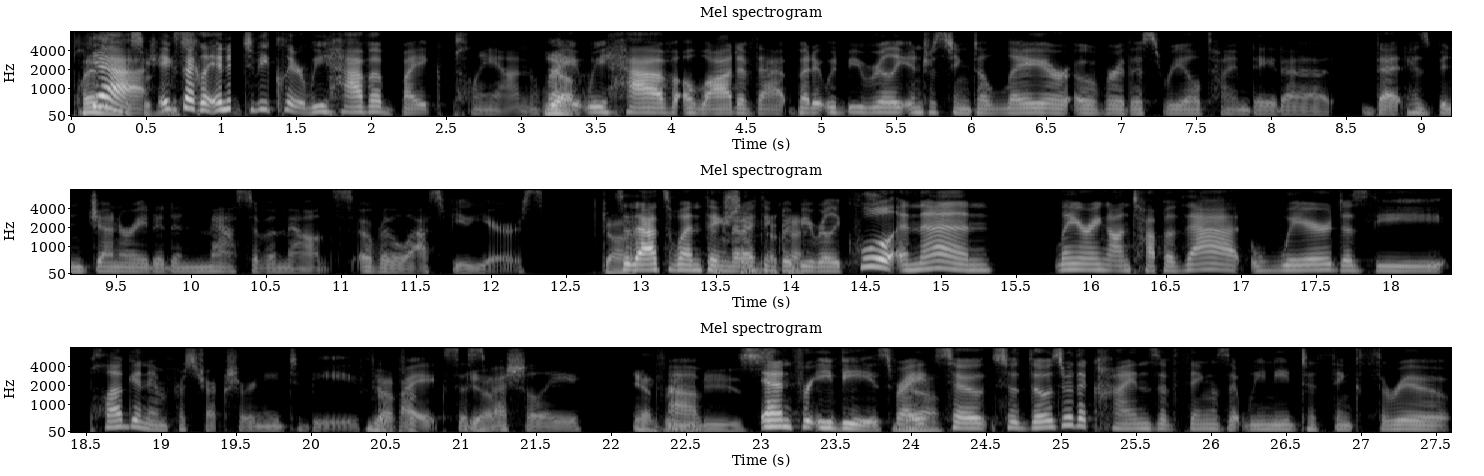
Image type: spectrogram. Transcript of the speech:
planning yeah decisions. exactly and to be clear we have a bike plan right yeah. we have a lot of that but it would be really interesting to layer over this real-time data that has been generated in massive amounts over the last few years Got so it. that's one thing that i think okay. would be really cool and then layering on top of that where does the plug-in infrastructure need to be for yeah, bikes especially and for um, EVs and for EVs, right? Yeah. So so those are the kinds of things that we need to think through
